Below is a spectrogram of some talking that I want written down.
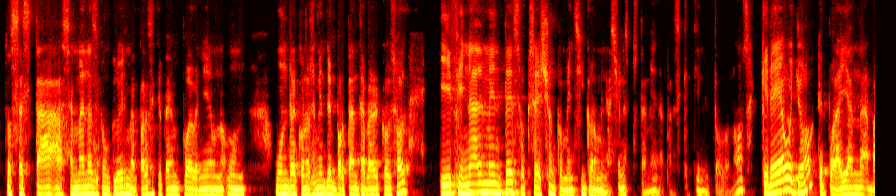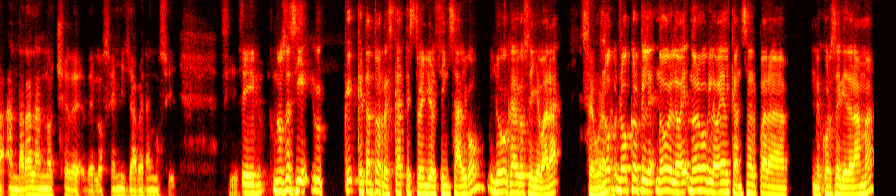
Entonces está a semanas de concluir. Me parece que también puede venir un, un, un reconocimiento importante a Better Call Saul. Y finalmente Succession con 25 nominaciones, pues también me parece que tiene todo, ¿no? O sea, creo yo que por ahí anda, andará la noche de, los Emmys, ya veremos si... si no sé si, ¿qué, tanto rescate Stranger Things algo? Yo creo que algo se llevará. No, no, creo que le, no, le vaya, no creo que le vaya a alcanzar para mejor serie drama,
